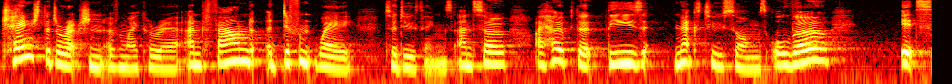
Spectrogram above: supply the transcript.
changed the direction of my career and found a different way to do things. And so I hope that these next two songs, although it's,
